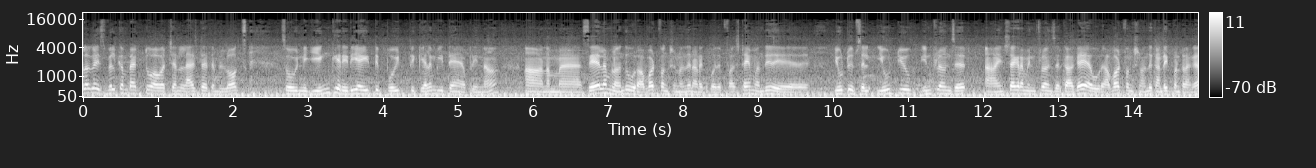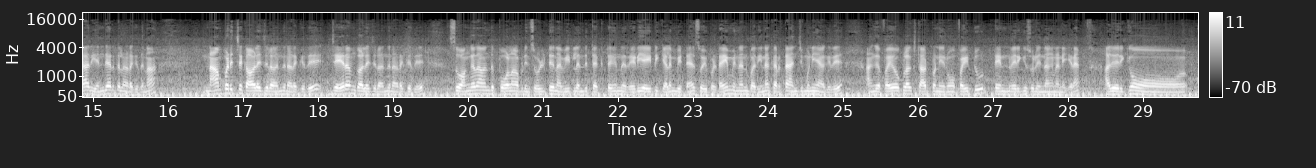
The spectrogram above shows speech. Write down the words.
Hello guys welcome back to our channel last Tamil logs so இன்றைக்கி எங்கே ready ஆகிட்டு போயிட்டு கிளம்பிட்டேன் அப்படின்னா நம்ம சேலமில் வந்து ஒரு அவார்ட் ஃபங்க்ஷன் வந்து நடக்க போகுது. ஃபஸ்ட் டைம் வந்து யூடியூப் செல் யூடியூப் இன்ஃப்ளூயன்சர் இன்ஸ்டாகிராம் இன்ஃப்ளூயன்சருக்காக ஒரு அவார்ட் ஃபங்க்ஷன் வந்து கண்டக்ட் பண்ணுறாங்க அது எந்த இடத்துல நடக்குதுன்னா நான் படித்த காலேஜில் வந்து நடக்குது. ஜெயராம் காலேஜில் வந்து நடக்குது. ஸோ அங்கே தான் வந்து போகலாம் அப்படின்னு சொல்லிட்டு நான் வீட்டிலேருந்து டக்கு டக்குன்னு ரெடி ஆகிட்டு கிளம்பிட்டேன். ஸோ இப்போ டைம் என்னென்னு பார்த்தீங்கன்னா கரெக்டாக அஞ்சு மணி ஆகுது. அங்கே ஃபைவ் ஓ கிளாக் ஸ்டார்ட் பண்ணிடுவோம் ஃபைவ் டு டென் வரைக்கும் சொல்லியிருந்தாங்கன்னு நினைக்கிறேன். அது வரைக்கும்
